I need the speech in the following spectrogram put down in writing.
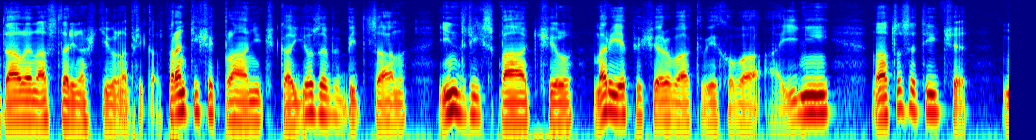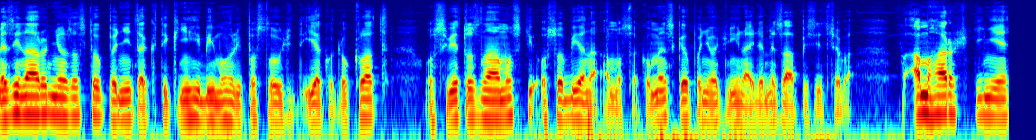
dále nás tady navštívil například František Plánička, Josef Bican, Jindřich Spáčil, Marie Fischerová Kvěchová a jiní. No a co se týče mezinárodního zastoupení, tak ty knihy by mohly posloužit i jako doklad o světoznámosti osoby Jana Amosa Komenského, poněvadž v nich najdeme zápisy třeba v amharštině,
